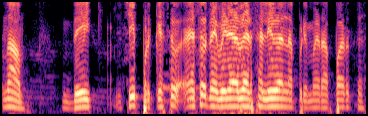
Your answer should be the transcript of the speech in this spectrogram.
No, de sí, porque eso, eso debería haber salido en la primera parte.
